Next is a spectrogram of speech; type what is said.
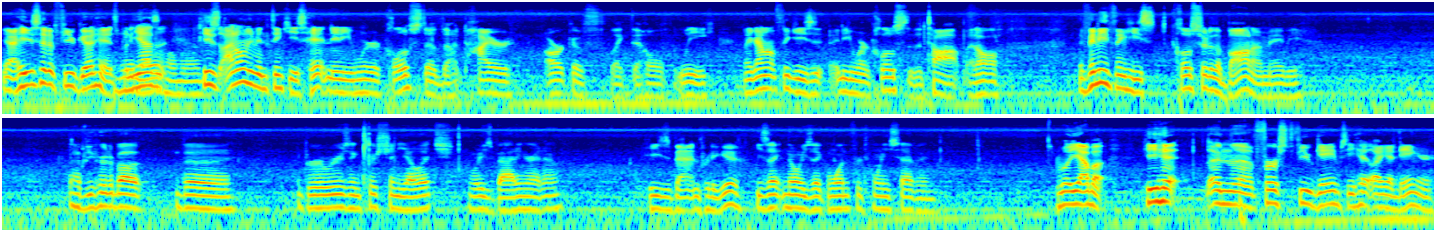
Yeah, he's hit a few good hits, but he hasn't. He's. I don't even think he's hitting anywhere close to the higher arc of like the whole league. Like I don't think he's anywhere close to the top at all. If anything, he's closer to the bottom, maybe. Have you heard about the Brewers and Christian Yelich? What he's batting right now? He's batting pretty good. He's like no, he's like one for twenty seven. Well, yeah, but he hit in the first few games. He hit like a dinger.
